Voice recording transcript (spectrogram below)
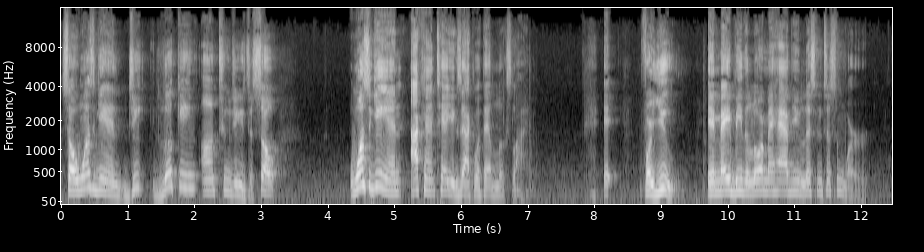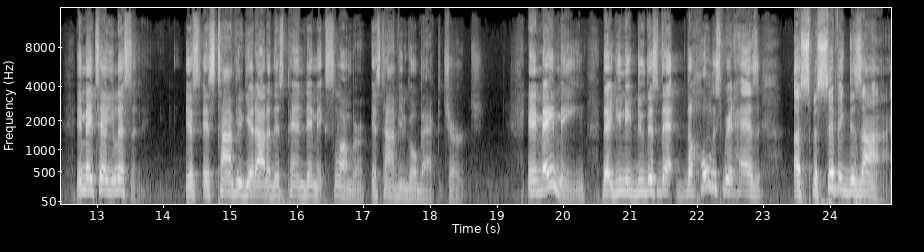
So once again, G- looking unto Jesus. So once again, I can't tell you exactly what that looks like. It, for you, it may be the Lord may have you listen to some word. It may tell you, listen, it's, it's time for you to get out of this pandemic slumber. It's time for you to go back to church. It may mean that you need to do this, that. The Holy Spirit has a specific design.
